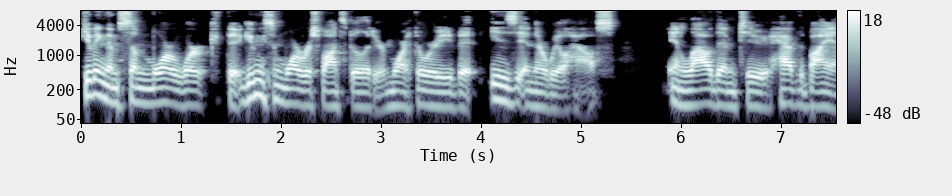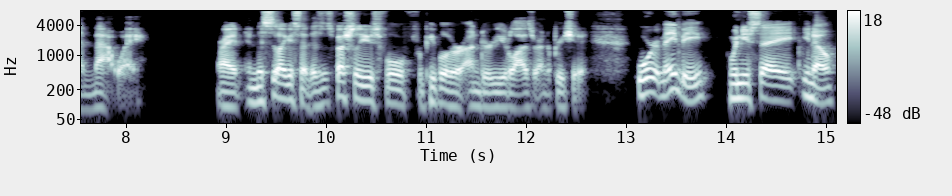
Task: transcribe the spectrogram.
giving them some more work that giving some more responsibility or more authority that is in their wheelhouse and allow them to have the buy-in that way right? And this is, like I said, this is especially useful for people who are underutilized or underappreciated. Or it may be when you say, you know,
